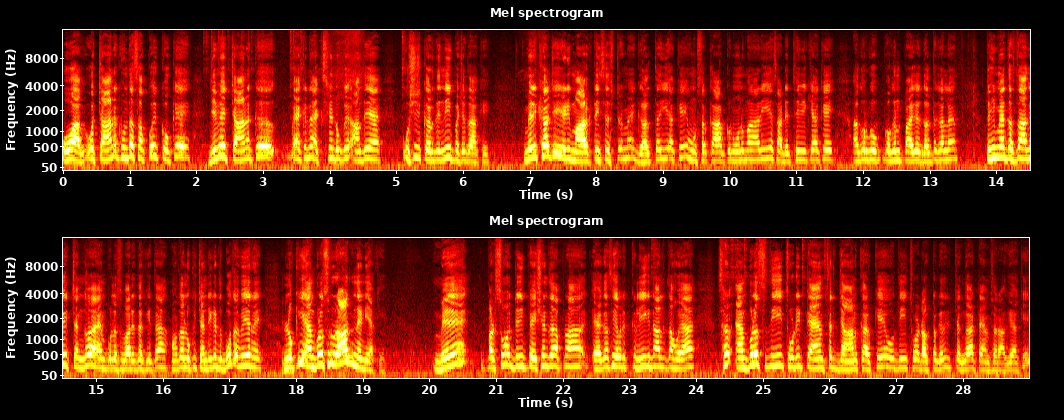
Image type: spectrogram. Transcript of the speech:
ਉਹ ਆ, ਉਹ ਅਚਾਨਕ ਹੁੰਦਾ ਸਭ ਕੁਝ ਕੋਕੇ ਜਿਵੇਂ ਅਚਾਨਕ ਮੈਂ ਕਹਿੰਦਾ ਐਕਸੀਡੈਂਟ ਹੋ ਕੇ ਆਂਦੇ ਆ, ਕੋਸ਼ਿਸ਼ ਕਰਦੇ, ਨਹੀਂ ਬਚਦਾ ਆ ਕੇ। ਮੇਰੇ ਖਿਆਲ 'ਚ ਇਹ ਜਿਹੜੀ ਮਾਰਕੀਟਿੰਗ ਸਿਸਟਮ ਹੈ, ਗਲਤ ਹੀ ਆ ਕਿ। ਹੁਣ ਸਰਕਾਰ ਕਾਨੂੰਨ ਬਣਾ ਰਹੀ ਹੈ, ਸਾਡੇ ਇੱਥੇ ਵੀ ਕਿਹਾ ਕਿ ਅਗਰ ਕੋਈ ਵਗਨ ਪਾਏਗਾ ਗਲਤ ਗੱਲ ਹੈ, ਤੁਸੀਂ ਮੈਂ ਦੱਸਦਾ ਕਿ ਚੰਗਾ ਐਂਬੂਲੈਂਸ ਬਾਰੇ ਤਾਂ ਕੀਤਾ। ਹੁਣ ਤਾਂ ਲੋਕੀ ਚੰਡੀਗੜ੍ਹ ਤੋਂ ਬਹੁਤ ਅਵੇਅਰ ਨੇ। ਲੋਕੀ ਐਂਬੂਲੈਂਸ ਨੂੰ ਰਾਹ ਦਿੰਦੇ ਨਹੀਂ ਆ ਕੇ। ਮੇਰੇ ਪਰਸੋਂ ਜਿਹੜੀ ਪੇਸ਼ੈਂਟ ਦਾ ਆਪਣਾ ਹੈਗਾ ਸੀ ਆਪਣੇ ਕਲੀਗ ਨਾਲ ਤਾਂ ਹੋਇਆ ਸਰ ਐਂਬੂਲੈਂਸ ਦੀ ਥੋੜੀ ਟਾਈਮ ਸਿਰ ਜਾਣ ਕਰਕੇ ਉਹਦੀ ਥੋੜਾ ਡਾਕਟਰ ਕਹਿੰਦੇ ਚੰਗਾ ਟਾਈਮ ਸਿਰ ਆ ਗਿਆ ਕਿ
